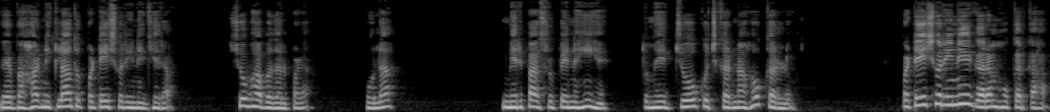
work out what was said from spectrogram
वह बाहर निकला तो पटेश्वरी ने घेरा। शोभा बदल पड़ा। बोला, मेरे पास रुपए नहीं है, तुम्हें जो कुछ करना हो कर लो। पटेश्वरी ने गर्म होकर कहा,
